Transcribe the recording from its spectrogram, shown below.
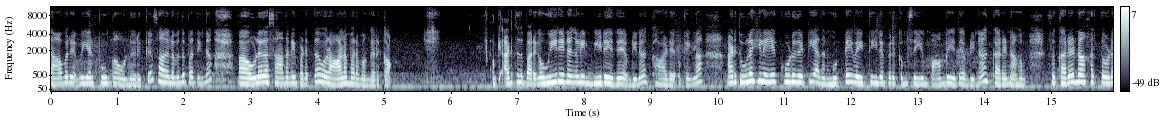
தாவரவியல் பூங்கா ஒன்று இருக்குது ஸோ அதில் வந்து பார்த்திங்கன்னா உலக சாதனை படுத்த ஒரு ஆலமரம் அங்கே இருக்கான் ஓகே அடுத்தது பாருங்கள் உயிரினங்களின் வீடு எது அப்படின்னா காடு ஓகேங்களா? அடுத்து உலகிலேயே கூடு கட்டி அதன் முட்டை வைத்து இனப்பெருக்கம் செய்யும் பாம்பு எது அப்படின்னா கருநாகம். ஸோ கருநாகத்தோட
